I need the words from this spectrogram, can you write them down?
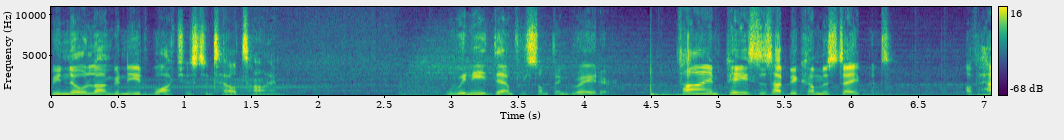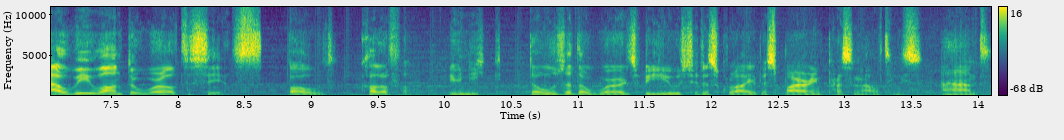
We no longer need watches to tell time. We need them for something greater. Timepieces have become a statement of how we want the world to see us. Bold, colourful, unique. Those are the words we use to describe aspiring personalities. And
